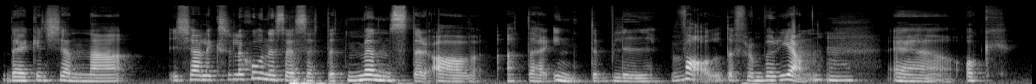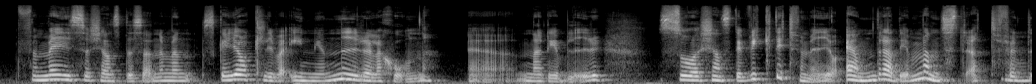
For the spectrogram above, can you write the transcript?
Där jag kan känna, i kärleksrelationer så har jag sett ett mönster av att det här inte blir vald från början. Eh, och för mig så känns det så här, nej men ska jag kliva in i en ny relation eh, när det blir, så känns det viktigt för mig att ändra det mönstret. För att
